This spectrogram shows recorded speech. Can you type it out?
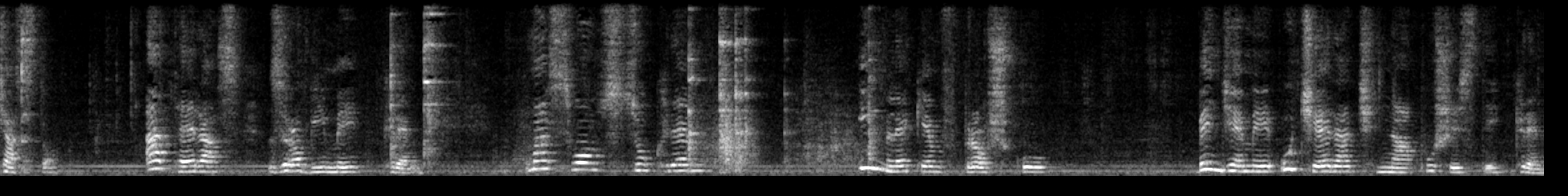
ciasto. A teraz zrobimy krem. Masło z cukrem i mlekiem w proszku będziemy ucierać na puszysty krem.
